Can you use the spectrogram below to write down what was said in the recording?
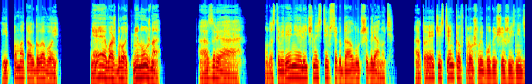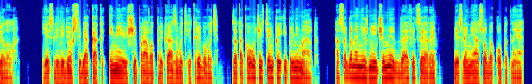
и помотал головой. «Не, ваш бродь, не нужно!» А зря. Удостоверение личности всегда лучше глянуть. А то я частенько в прошлой будущей жизни делал. Если ведешь себя как имеющий право приказывать и требовать, за такого частенько и принимают. Особенно нижние чины да офицеры, если не особо опытные.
